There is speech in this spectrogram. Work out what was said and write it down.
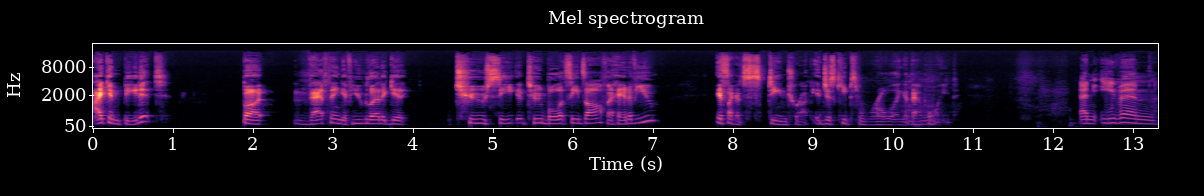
I can beat it, but that thing, if you let it get two seed, two bullet seeds off ahead of you, it's like a steam truck. It just keeps rolling at that Mhm. point. and even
